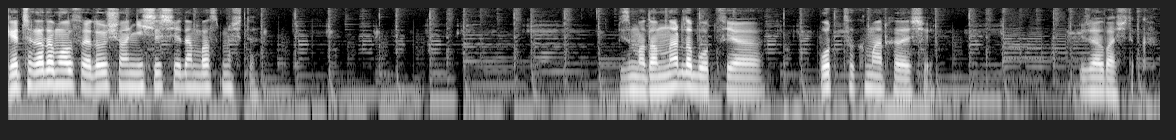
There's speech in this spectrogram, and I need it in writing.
Gerçek adam olsaydı o şu an yeşil şeyden basmıştı. Bizim adamlar da bot ya. Bot takım arkadaşı. Güzel başlık.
